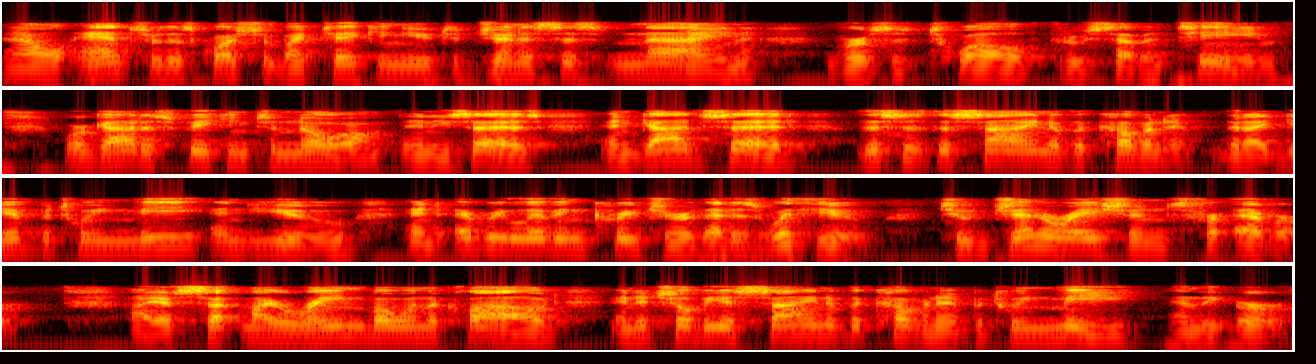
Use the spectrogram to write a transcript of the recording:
and I will answer this question by taking you to Genesis 9, verses 12 through 17, where God is speaking to Noah, and he says, And God said, This is the sign of the covenant that I give between me and you and every living creature that is with you, to generations forever. I have set my rainbow in the cloud, and it shall be a sign of the covenant between me and the earth.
